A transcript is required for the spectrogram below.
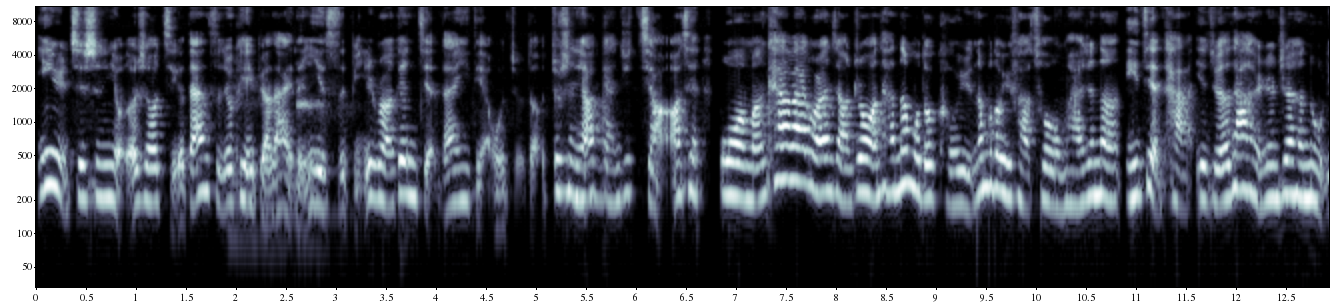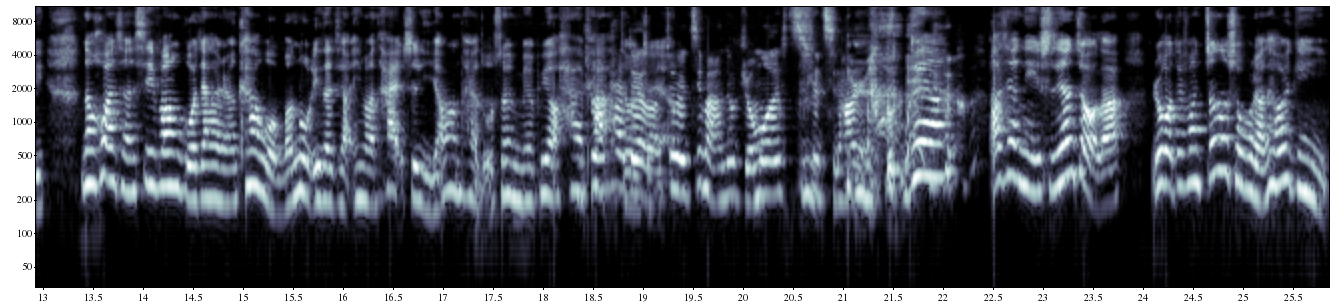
英语其实你有的时候几个单词就可以表达你的意思，比日文更简单一点。我觉得，就是你要敢去讲，而且我们看外国人讲中文，他那么多口语，那么多语法错误，我们还是能理解他，也觉得他很认真很努力。那换成西方国家的人看我们努力的讲英文，他也是一样的态度，所以没有必要害怕。太对了，就这样就是基本上就折磨的是其他人。对啊，而且你时间久了，如果对方真的受不了，他会给你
